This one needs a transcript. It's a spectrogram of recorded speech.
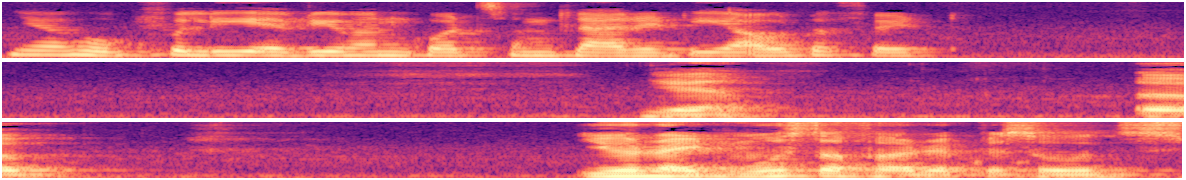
yeah, hopefully everyone got some clarity out of it. Yeah. Uh, you're right. Most of our episodes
